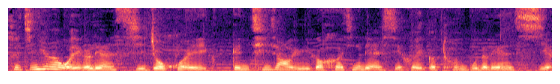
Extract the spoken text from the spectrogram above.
所以今天的我一个练习就会更倾向于一个核心的练习和一个臀部的练习。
